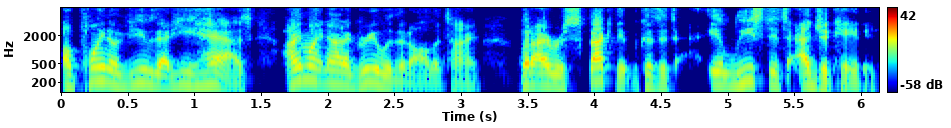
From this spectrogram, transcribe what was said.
a point of view that he has. I might not agree with it all the time, but I respect it because it's at least it's educated.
